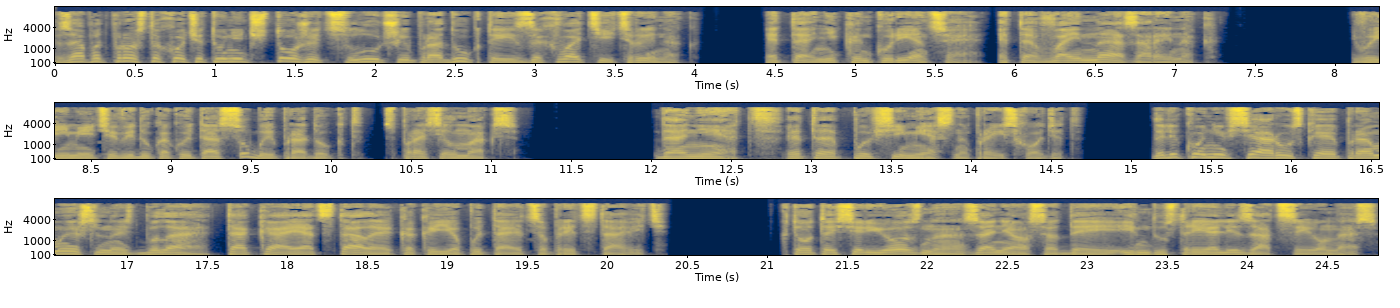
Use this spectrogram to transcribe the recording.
Запад просто хочет уничтожить лучшие продукты и захватить рынок. Это не конкуренция, это война за рынок. «Вы имеете в виду какой-то особый продукт?» — спросил Макс. «Да нет, это повсеместно происходит. Далеко не вся русская промышленность была такая отсталая, как ее пытаются представить. Кто-то серьезно занялся деиндустриализацией у нас.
